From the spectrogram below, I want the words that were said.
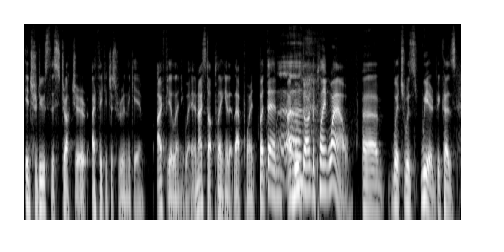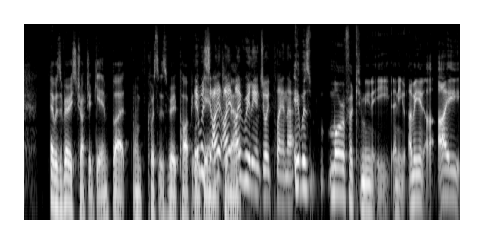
introduce this structure, I think it just ruined the game. I feel anyway. And I stopped playing it at that point. But then I moved on to playing WoW, uh, which was weird because it was a very structured game. But um, of course, it was a very popular It was. game. I, I, I really enjoyed playing that. It was more of a community. Anyway, I mean, I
